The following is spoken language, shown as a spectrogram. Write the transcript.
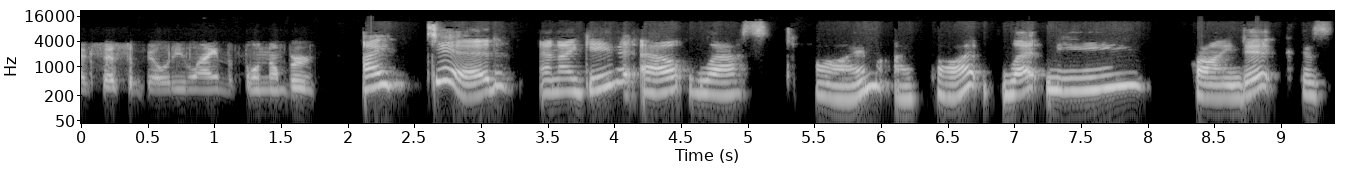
accessibility line? The phone number. I did, and I gave it out last time. I thought, let me find it because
